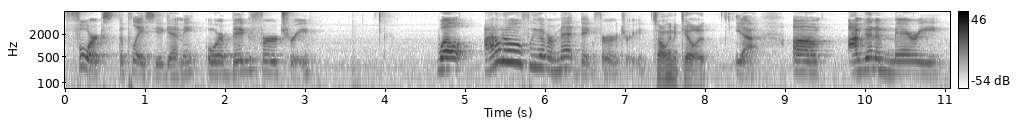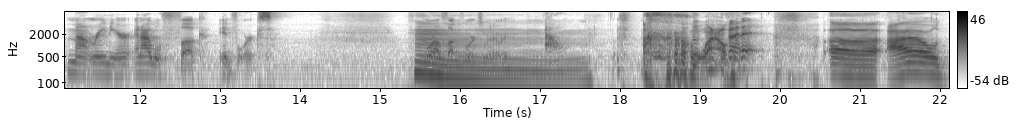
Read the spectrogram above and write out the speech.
Forks, the place you get me, or Big Fir Tree. Well, I don't know if we've ever met Big Fir Tree. So I'm gonna kill it. Yeah. Um, I'm gonna marry Mount Rainier and I will fuck in Forks. Or I'll fuck Forks, whatever. Ow. wow. Uh, I'll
